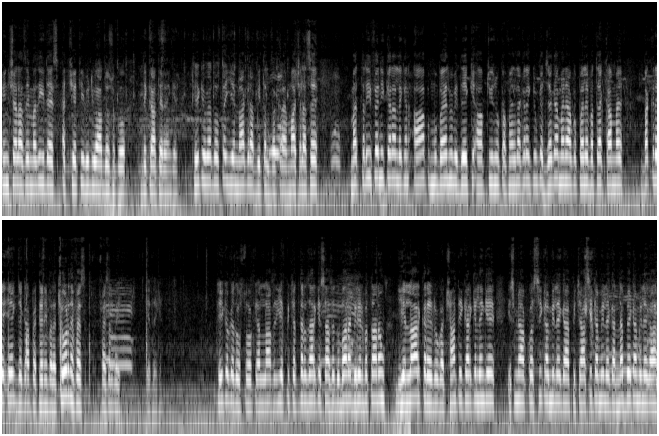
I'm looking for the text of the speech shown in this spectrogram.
انشاءاللہ سے مزید اچھی اچھی ویڈیو آپ دوستوں کو دکھاتے رہیں گے۔ ٹھیک ہے دوستو، یہ ناگرا بیتل بکرا ہے، ماشاءاللہ سے۔ میں تعریفیں نہیں کرا، لیکن آپ موبائل میں بھی دیکھ کے آپ چیزوں کا فیصلہ کریں، کیونکہ جگہ میں نے آپ کو پہلے بتایا کم ہے، بکرے ایک جگہ پہ ٹھہرے نہیں پتا چھوڑ دیں فیصل بھائی، یہ دیکھیں۔ ٹھیک ہے دوستو، کہ اللہ حافظ، یہ پچہتر ہزار کے ساتھ سے دوبارہ بھی ریٹ بتا رہا ہوں۔ یہ لار کا ریٹ ہوگا، چھانتی کر کے لیں گے۔ اس میں آپ کو اسی کا ملے گا، پچاسی کا ملے گا، نبے کا ملے گا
